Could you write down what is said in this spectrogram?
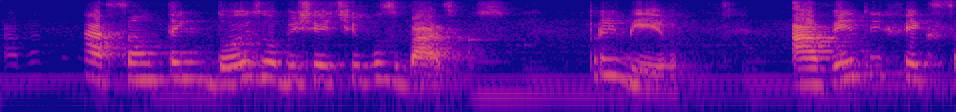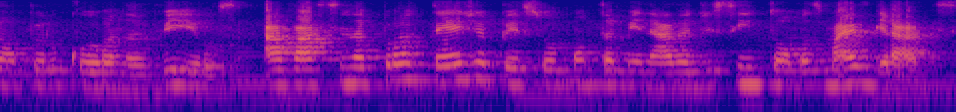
A vacinação tem dois objetivos básicos. Primeiro, havendo infecção pelo coronavírus, a vacina protege a pessoa contaminada de sintomas mais graves,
